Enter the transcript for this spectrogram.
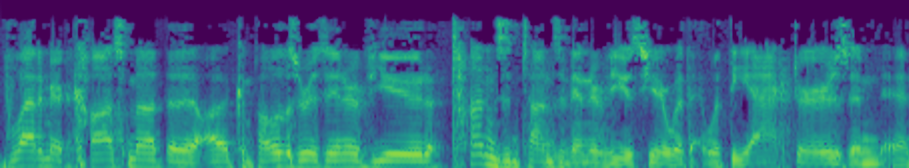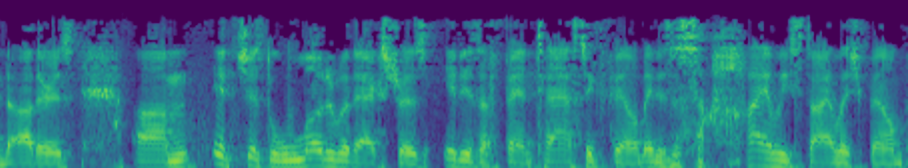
Vladimir Cosma, the uh, composer, is interviewed. Tons and tons of interviews here with with the actors and and others. Um, it's just loaded with extras. It is a fantastic film. It is a highly stylish film.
